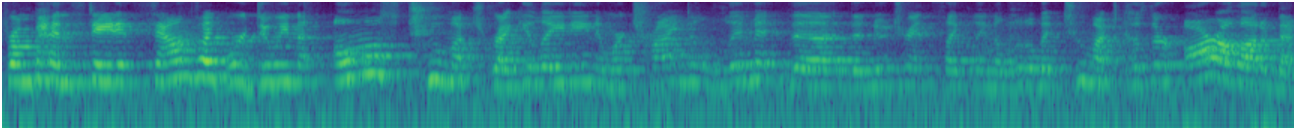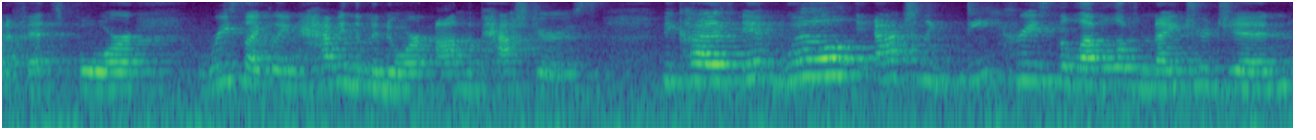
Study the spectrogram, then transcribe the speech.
from Penn State, it sounds like we're doing almost too much regulating and we're trying to limit the, the nutrient cycling a little bit too much because there are a lot of benefits for recycling, having the manure on the pastures because it will actually decrease the level of nitrogen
